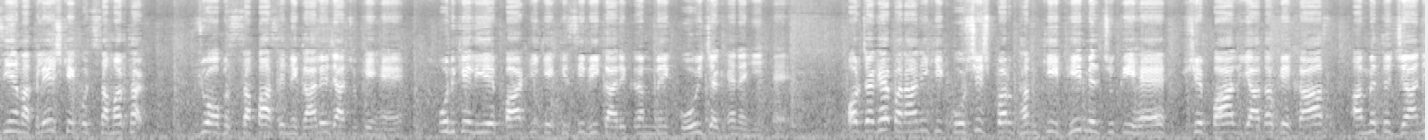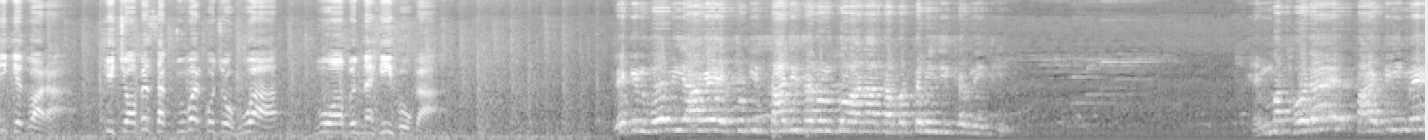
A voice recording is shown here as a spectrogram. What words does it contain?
सीएम अखिलेश के कुछ समर्थक जो अब सपा से निकाले जा चुके हैं उनके लिए पार्टी के किसी भी कार्यक्रम में कोई जगह नहीं है। और जगह बनाने की कोशिश पर धमकी भी मिल चुकी है शिवपाल यादव के खास अमित जानी के द्वारा कि 24 अक्टूबर को जो हुआ, वो अब नहीं होगा। लेकिन वो भी आ गए क्योंकि साजिशन उनको आना था, बदतमीजी करनी थी। हिम्मत हो जाए पार्टी में,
